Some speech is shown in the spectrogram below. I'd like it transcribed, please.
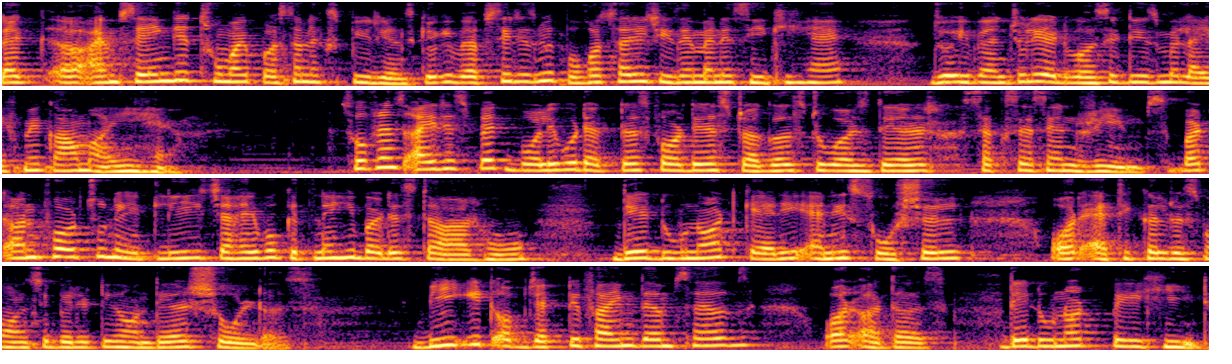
Like I am saying it through my personal experience क्योंकि वेब सीरीज़ में बहुत सारी चीज़ें मैंने सीखी हैं, जो इवेंचुअली एडवर्सिटीज़ में लाइफ में काम आई हैं। So friends I respect Bollywood actors for their struggles towards their success and dreams but unfortunately चाहे वो कितने ही बड़े स्टार हों they do not carry any social और ethical responsibility on their shoulders be it objectifying themselves और others they do not pay heed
